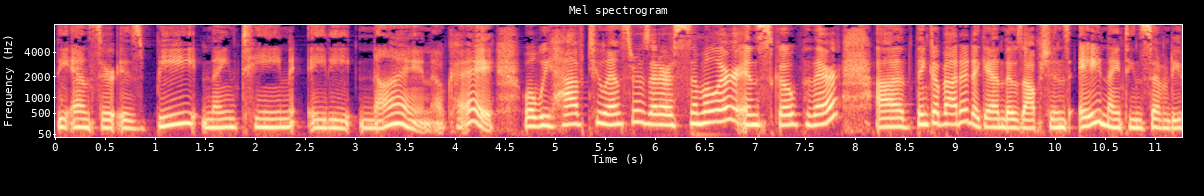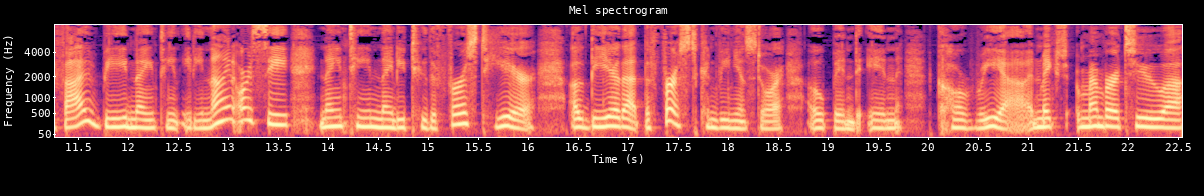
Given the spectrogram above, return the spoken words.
The answer is B, 1989. Okay. Well, we have two answers that are similar in scope there. Uh, think about it. Again, those options A, 1975, B, 1989, or C, 1992, the first year of the year that the first convenience store opened in Korea. And make remember to uh,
